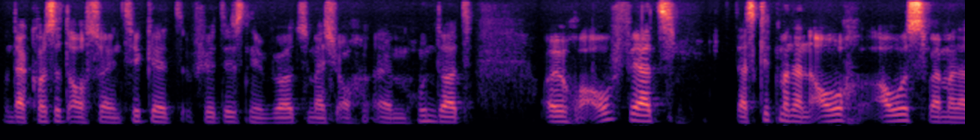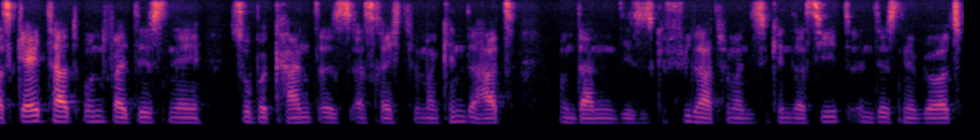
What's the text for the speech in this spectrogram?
und da kostet auch so ein Ticket für Disney World zum Beispiel auch ähm, 100 Euro aufwärts. Das gibt man dann auch aus, weil man das Geld hat und weil Disney so bekannt ist, erst recht, wenn man Kinder hat und dann dieses Gefühl hat, wenn man diese Kinder sieht in Disney World,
